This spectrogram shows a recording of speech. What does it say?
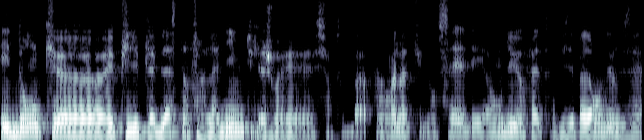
Et donc, euh, et puis les playblasts, enfin l'anime, tu la jouais surtout pas. Enfin voilà, tu lançais des rendus en fait. On disait pas des rendus, on disait,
